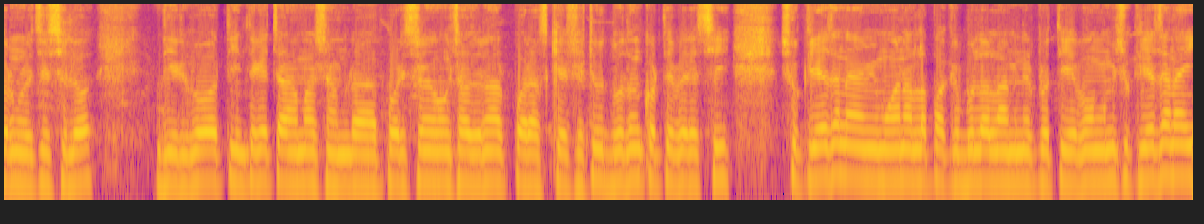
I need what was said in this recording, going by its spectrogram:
কর্মসূচি ছিল। দীর্ঘ তিন থেকে চার মাস আমরা পরিশ্রম এবং সাধনার পর আজকে সেটি উদ্বোধন করতে পেরেছি। সুক্রিয়া জানাই আমি মহান আল্লাহ পাকিবুল আলমিনের প্রতি এবং আমি সুক্রিয়া জানাই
